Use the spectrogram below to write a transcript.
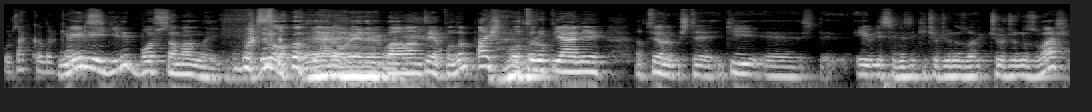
uzak kalırken Neyle biz- ilgili? Boş zamanla ilgili. Boş değil mi? yani oraya da bir bağlantı yapalım. İşte. Oturup yani atıyorum işte iki e, işte evlisiniz, iki çocuğunuz var, üç çocuğunuz var.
